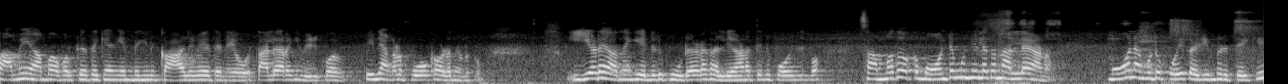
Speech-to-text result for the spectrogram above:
സമയമാകുമ്പോൾ അവർക്ക് എന്തൊക്കെയാണ് എന്തെങ്കിലും കാലുവേദനയോ തലയിറങ്ങി വീഴുക്കോ പിന്നെ ഞങ്ങൾ പോക്ക് അവിടെ നിൽക്കും. ഈയിടെ ആണെങ്കിൽ എന്റെ ഒരു കൂട്ടുകാരുടെ കല്യാണത്തിന് പോയപ്പോൾ സമ്മതമൊക്കെ മോന്റെ മുന്നിലൊക്കെ നല്ലതാണ്. മോൻ അങ്ങോട്ട് പോയി കഴിയുമ്പോഴത്തേക്ക്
